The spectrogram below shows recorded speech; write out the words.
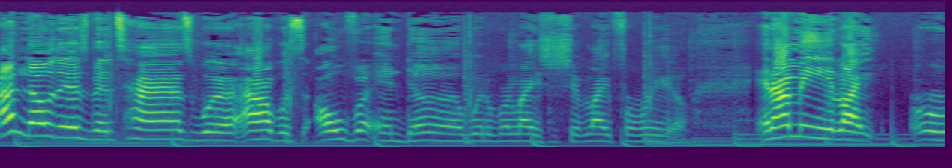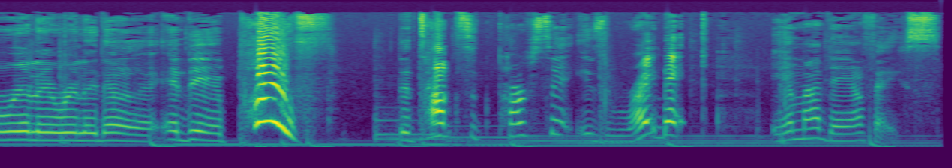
I know there's been times where I was over and done with a relationship, like for real. And I mean, like, really, really done. And then, poof, the toxic person is right back in my damn face.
